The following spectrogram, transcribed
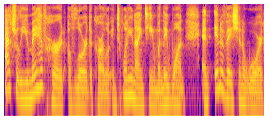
Actually, you may have heard of Lora DiCarlo in 2019 when they won an innovation award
